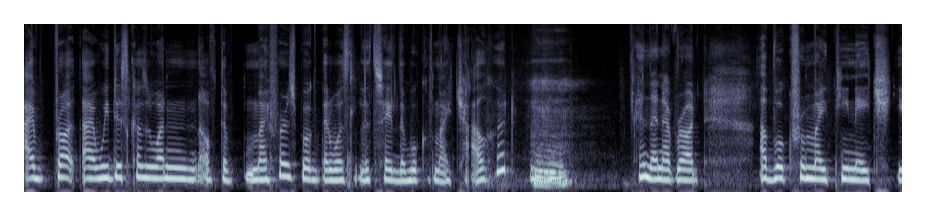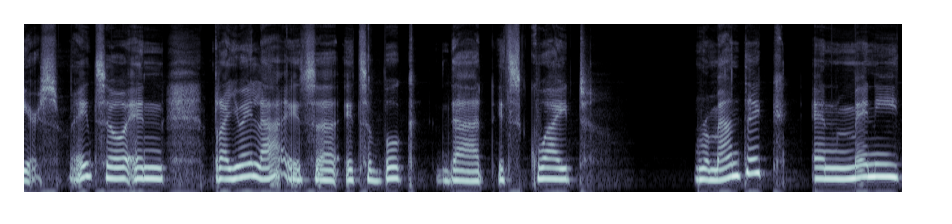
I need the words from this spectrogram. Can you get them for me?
I brought. I, we discussed one of the my first book that was, let's say, the book of my childhood, and then I brought a book from my teenage years. Right. So in Rayuela, it's a it's a book that it's quite romantic, and many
